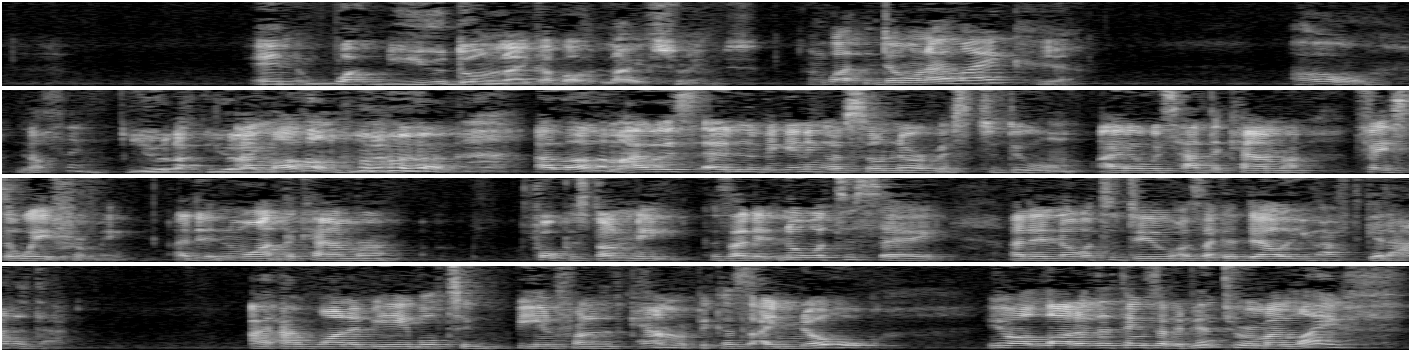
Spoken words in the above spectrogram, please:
And what you don't like about live streams? What don't I like? Yeah. Oh, nothing. You like you like. I love them. Yeah. I love them. I was in the beginning. I was so nervous to do them. I always had the camera faced away from me. I didn't want the camera focused on me because I didn't know what to say. I didn't know what to do. I was like, Adele, you have to get out of that. I, I want to be able to be in front of the camera because I know, you know, a lot of the things that I've been through in my life.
